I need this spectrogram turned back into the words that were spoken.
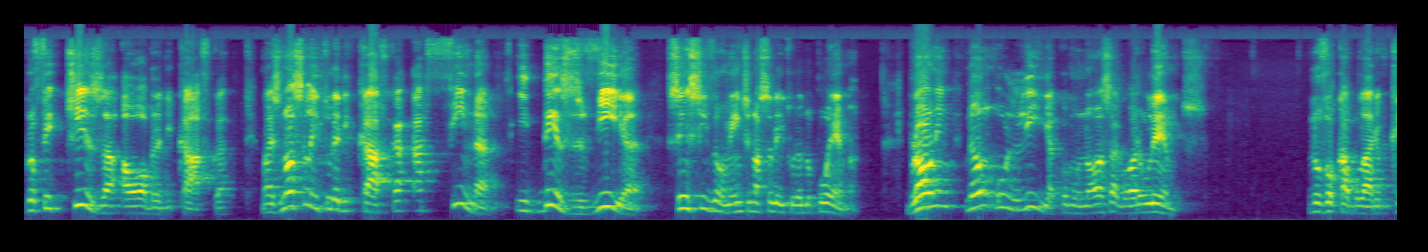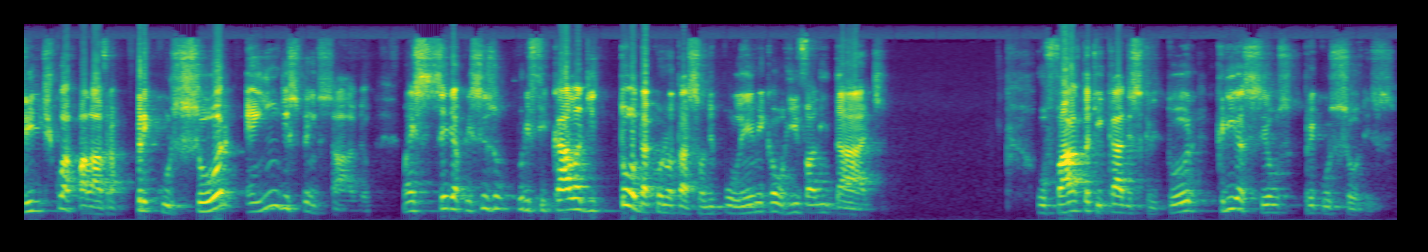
profetiza a obra de Kafka, mas nossa leitura de Kafka afina e desvia sensivelmente nossa leitura do poema. Browning não o lia como nós agora o lemos. No vocabulário crítico, a palavra precursor é indispensável, mas seria preciso purificá-la de toda a conotação de polêmica ou rivalidade. O fato é que cada escritor cria seus precursores.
